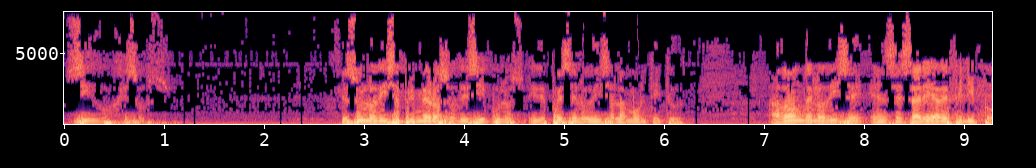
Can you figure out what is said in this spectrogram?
sigo a Jesús. Jesús lo dice primero a sus discípulos y después se lo dice a la multitud. ¿A dónde lo dice? En Cesarea de Filipo,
